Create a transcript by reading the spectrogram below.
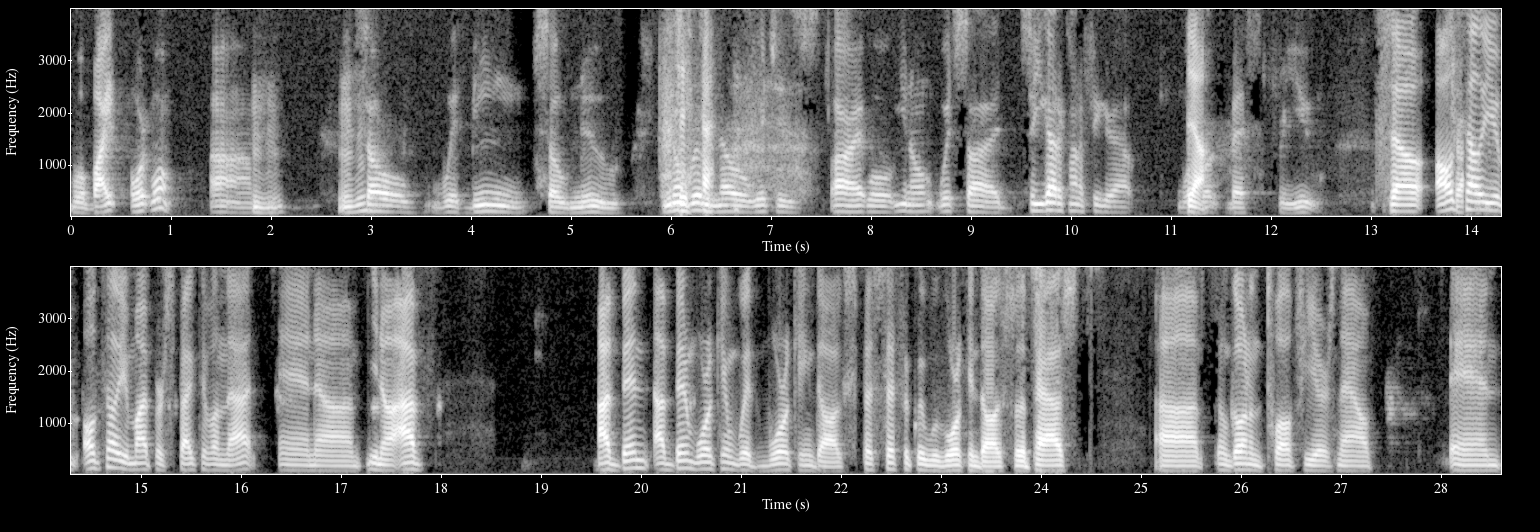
will bite, or it won't." Um, hmm so with being so new, you don't really know which is all right. Well, you know which side. So you got to kind of figure out what Yeah. works best for you. So I'll Try- tell you, I'll tell you my perspective on that, and um, you know, I've I've been I've been working with working dogs, specifically with working dogs, for the past uh, I'm going on 12 years now, and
